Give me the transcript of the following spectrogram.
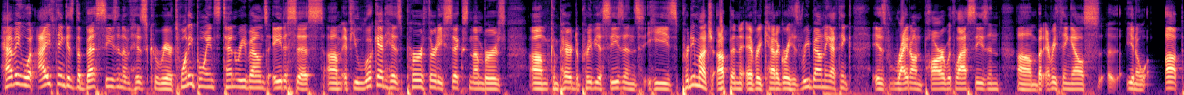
Having what I think is the best season of his career 20 points, 10 rebounds, 8 assists. Um, if you look at his per 36 numbers um, compared to previous seasons, he's pretty much up in every category. His rebounding, I think, is right on par with last season, um, but everything else, uh, you know, up.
